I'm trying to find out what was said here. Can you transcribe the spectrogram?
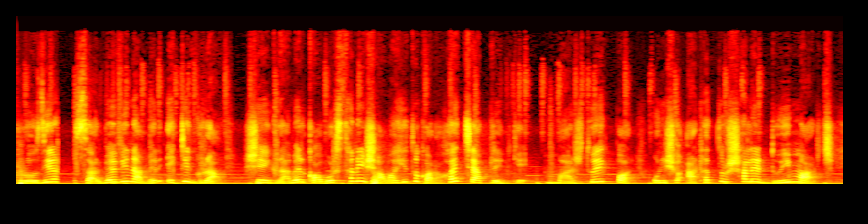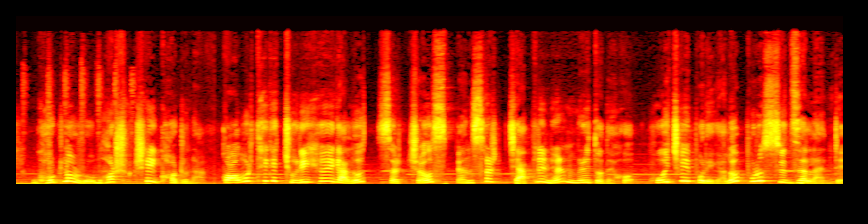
ক্রোজিয়ার সার্বেভি নামের একটি গ্রাম। সেই গ্রামের কবরস্থানেই সমাহিত করা হয় চ্যাপলিনকে। মাস দুয়েক পর উনিশশো আটাত্তর সালের দুই মার্চ ঘটল রোমহর্ষক সেই ঘটনা। কবর থেকে চুরি হয়ে গেল স্যার চার্লস স্পেন্সার চ্যাপলিনের মৃতদেহ। হইচই পড়ে গেল পুরো সুইজারল্যান্ডে।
